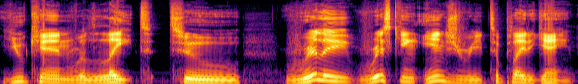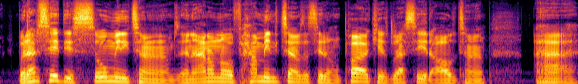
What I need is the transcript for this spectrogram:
you can relate to really risking injury to play the game. But I've said this so many times, and I don't know if how many times I said it on a podcast, but I say it all the time. I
